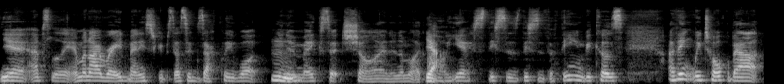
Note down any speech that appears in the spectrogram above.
Yeah, absolutely. And when I read manuscripts, that's exactly what you know makes it shine. And I'm like, Mm. Yeah. oh yes, this is this is the thing because I think we talk about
